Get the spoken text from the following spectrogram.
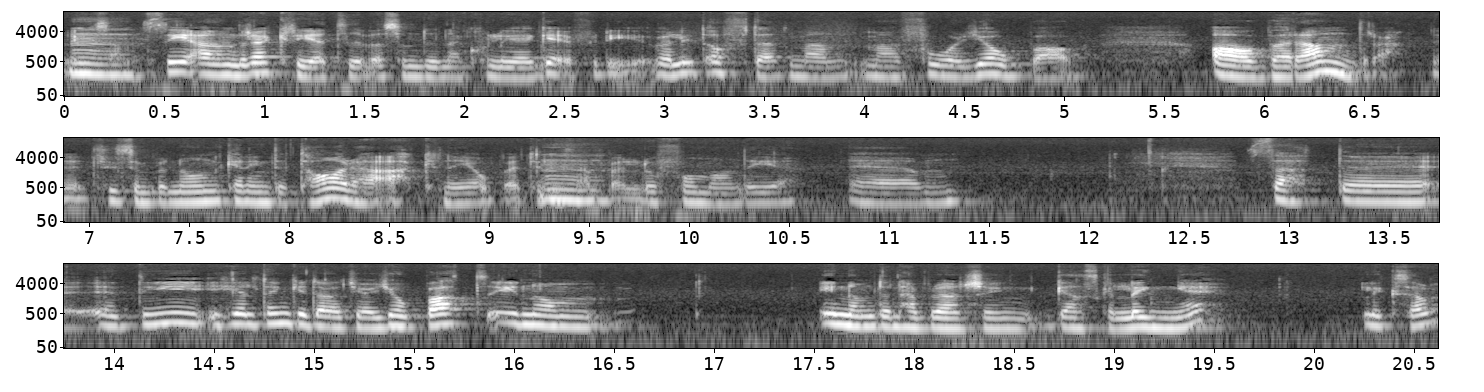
Liksom. Mm. Se andra kreativa som dina kollegor för det är väldigt ofta att man, man får jobb av, av varandra. Eh, Till exempel någon kan inte ta det här Acne-jobbet till Mm. exempel, då får man det. Ehm, så att det är helt enkelt att jag har jobbat inom, inom den här branschen ganska länge. Liksom.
